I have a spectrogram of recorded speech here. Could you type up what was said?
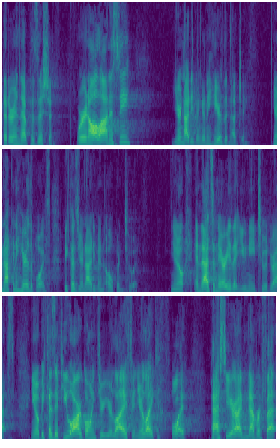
that are in that position, where, in all honesty, you're not even going to hear the nudging. You're not going to hear the voice because you're not even open to it. You know, and that's an area that you need to address. You know, because if you are going through your life and you're like, boy, past year, I've never felt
